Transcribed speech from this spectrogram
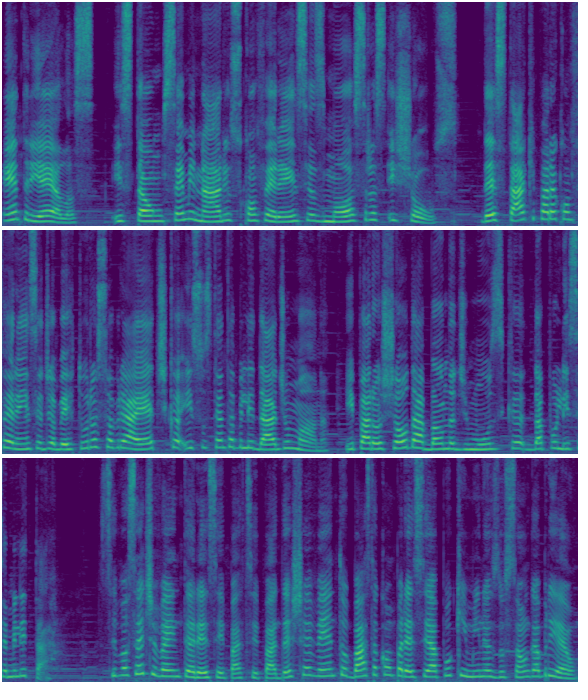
Entre elas estão seminários, conferências, mostras e shows. Destaque para a conferência de abertura sobre a ética e sustentabilidade humana e para o show da banda de música da Polícia Militar. Se você tiver interesse em participar deste evento, basta comparecer à PUC Minas do São Gabriel.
